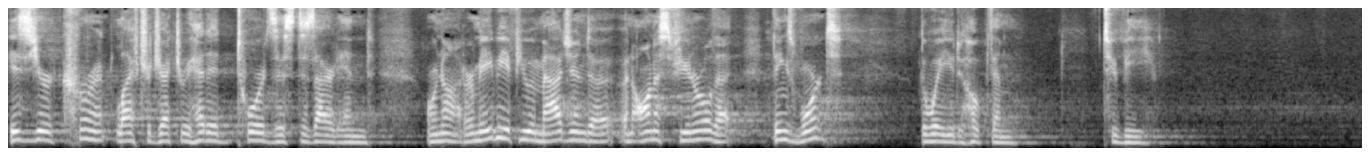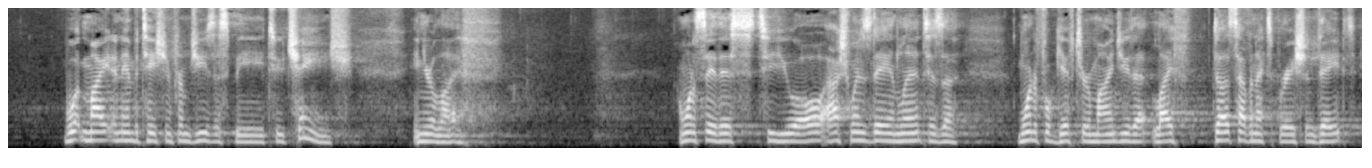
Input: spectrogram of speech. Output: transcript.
is your current life trajectory headed towards this desired end or not? Or maybe if you imagined a, an honest funeral that things weren't the way you'd hope them to be. What might an invitation from Jesus be to change in your life? I want to say this to you all. Ash Wednesday and Lent is a wonderful gift to remind you that life does have an expiration date.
